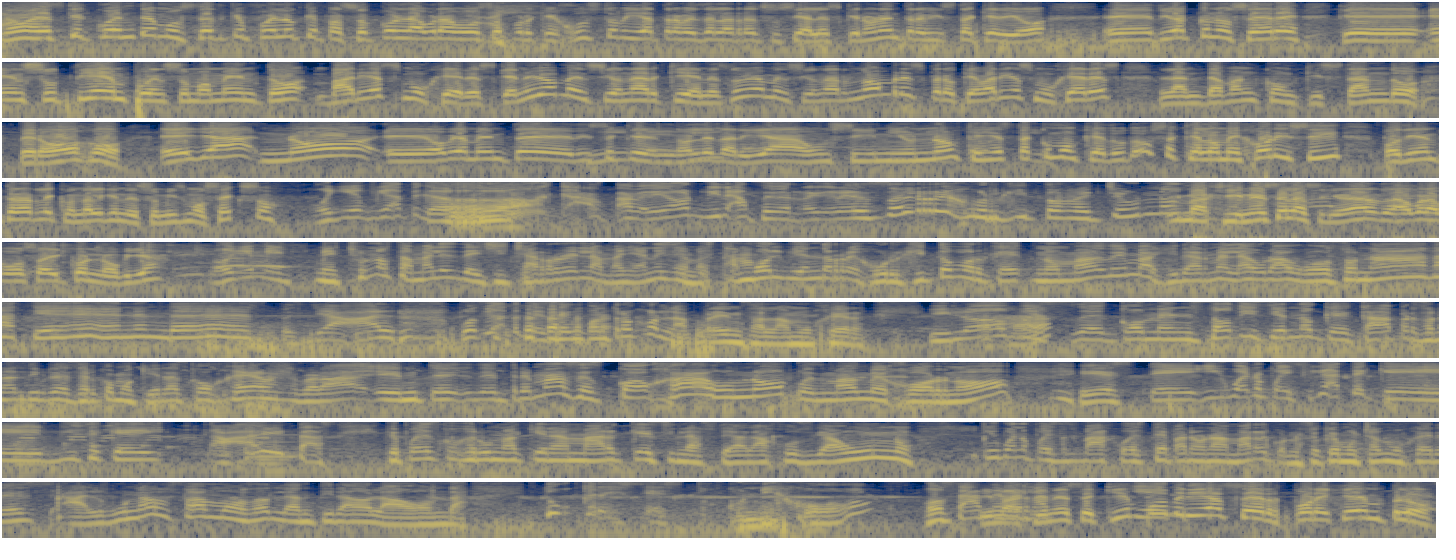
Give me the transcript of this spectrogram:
No, es que cuénteme usted qué fue lo que pasó con Laura Bozo, porque justo vi a través de las redes sociales que en una entrevista que dio, eh, dio a conocer eh, que en su tiempo, en su momento, varias mujeres, que no iba a mencionar quiénes, no iba a mencionar nombres, pero que varias mujeres la andaban conquistando. Pero ojo, ella no, eh, obviamente dice que no le daría un sí ni un no, que ella está como que dudosa, que a lo mejor y sí podía entrarle con alguien de su mismo sexo. Oye, fíjate que hasta me dio, mira, se me regresó el rejurgito, me eché unos Imagínese la señora Laura Bozo ahí con novia. Oye, me, me eché unos tamales de chicharrón en la mañana y se me están volviendo rejurgito porque nomás de imaginarme a Laura Bozo, nada tienen de especial. Pues fíjate que se encontró con la prensa la mujer. Y luego Ajá. pues eh, comenzó diciendo que cada persona es libre de ser como quiera escoger, ¿verdad? Entre, entre más escoja uno, pues más mejor, ¿no? Este, y bueno, pues fíjate que dice que, ay, tas, que puede escoger uno a quien amar que sin la sociedad la juzgue a uno. Y bueno, pues bajo este panorama reconoció que muchas mujeres, algunas famosas, le han tirado la onda. ¿Tú crees esto, conejo? O sea, Imagínese, ¿quién podría ser, por ejemplo,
